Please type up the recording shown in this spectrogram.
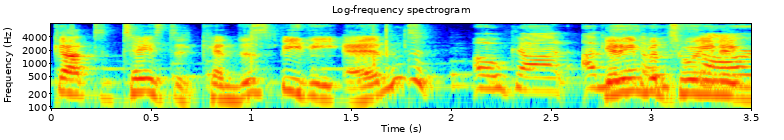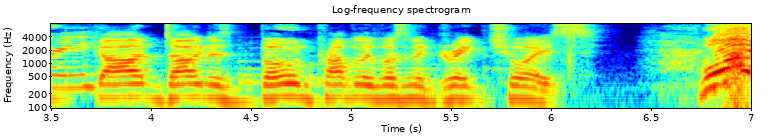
got to taste it. Can this be the end? Oh God, I'm Getting so between sorry. a god, dog and his bone probably wasn't a great choice. What?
